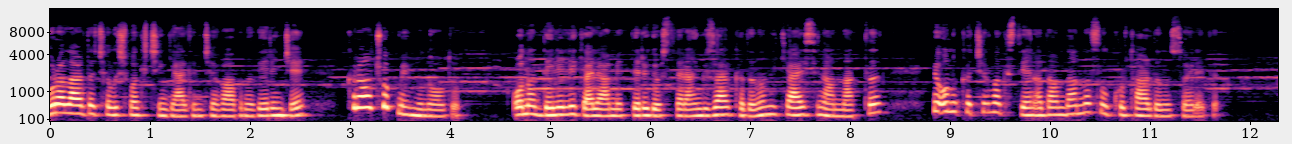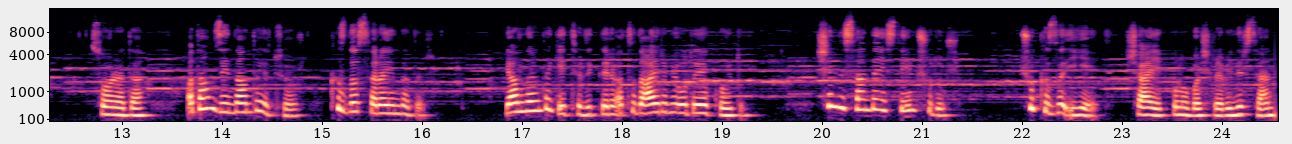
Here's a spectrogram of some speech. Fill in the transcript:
Buralarda çalışmak için geldim cevabını verince kral çok memnun oldu. Ona delilik alametleri gösteren güzel kadının hikayesini anlattı ve onu kaçırmak isteyen adamdan nasıl kurtardığını söyledi. Sonra da adam zindanda yatıyor, kız da sarayındadır. Yanlarında getirdikleri atı da ayrı bir odaya koydum. Şimdi senden isteğim şudur. Şu kızı iyi et. Şayet bunu başarabilirsen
